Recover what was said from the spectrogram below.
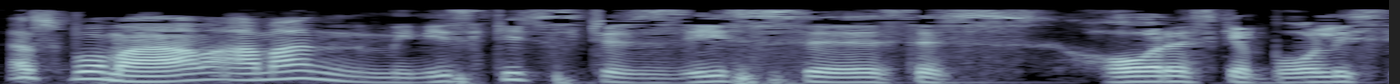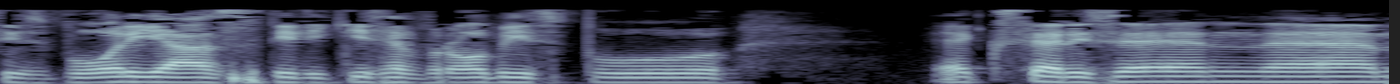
Να σου πω, μα άμα- άμα μηνίσκεις και ζεις ε, στις χώρες και πόλεις της Βόρειας Δυτικής Ευρώπης που ε, ξέρεις, εν, εμ,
